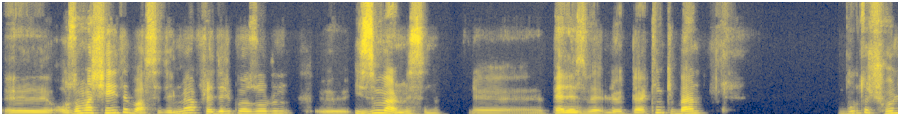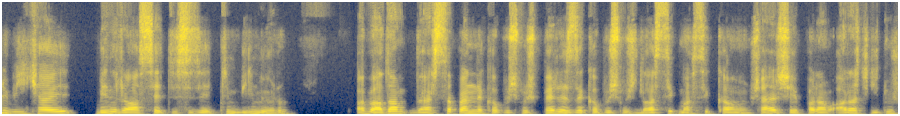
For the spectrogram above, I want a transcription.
E, o zaman şeyi de bahsedelim ya Frederic Vasseux'un e, izin vermesini e, Perez ve Leclerc'in ki ben burada şöyle bir hikaye beni rahatsız etti. Siz etti mi bilmiyorum. Abi adam Verstappen'le kapışmış, Perez'le kapışmış, lastik mastik kalmamış. Her şey param, araç gitmiş,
